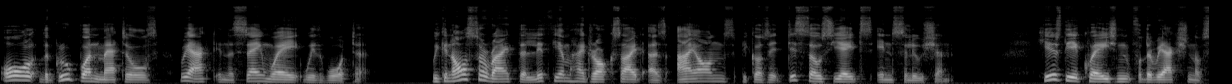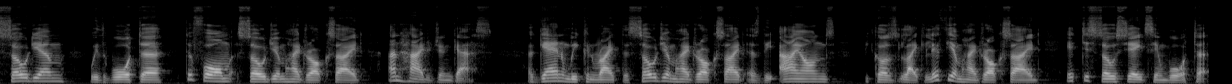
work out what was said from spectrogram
All the group 1 metals react in the same way with water. We can also write the lithium hydroxide as ions because it dissociates in solution. Here's the equation for the reaction of sodium with water to form sodium hydroxide and hydrogen gas. Again, we can write the sodium hydroxide as the ions because like lithium hydroxide, it dissociates in water.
